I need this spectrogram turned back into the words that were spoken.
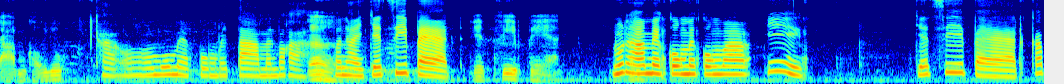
ตามเขาอยู่ ค่ะ อ๋อหมู่แม่กงไปตามมันบ่ค่ะเออ เพิ่นให้748เจ็ดสี่แปดหนูถามแม่กงแม่กงว่าอี748กับ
